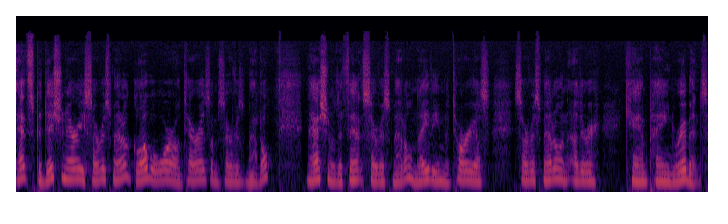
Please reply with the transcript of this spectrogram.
Expeditionary Service Medal, Global War on Terrorism Service Medal, National Defense Service Medal, Navy Meritorious Service Medal, and other campaign ribbons.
